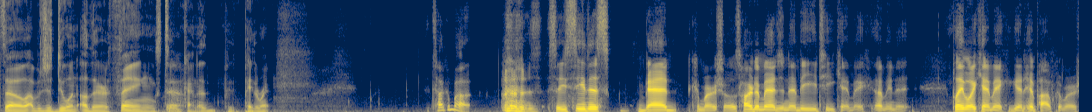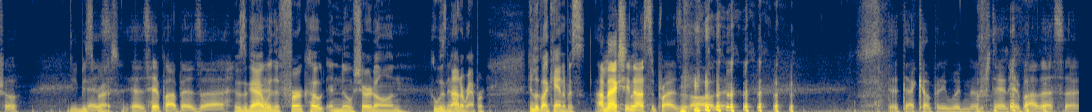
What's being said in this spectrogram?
So I was just doing other things to kind of pay the rent. Talk about. so you see this bad commercial. It's hard to imagine that BET can't make. I mean, that Playboy can't make a good hip hop commercial. You'd be surprised. As, hip hop as. Uh, There was a guy with a fur coat and no shirt on, who was not a rapper. He looked like Canibus. I'm actually But- not surprised at all that that, that company wouldn't understand hip hop. That's uh,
